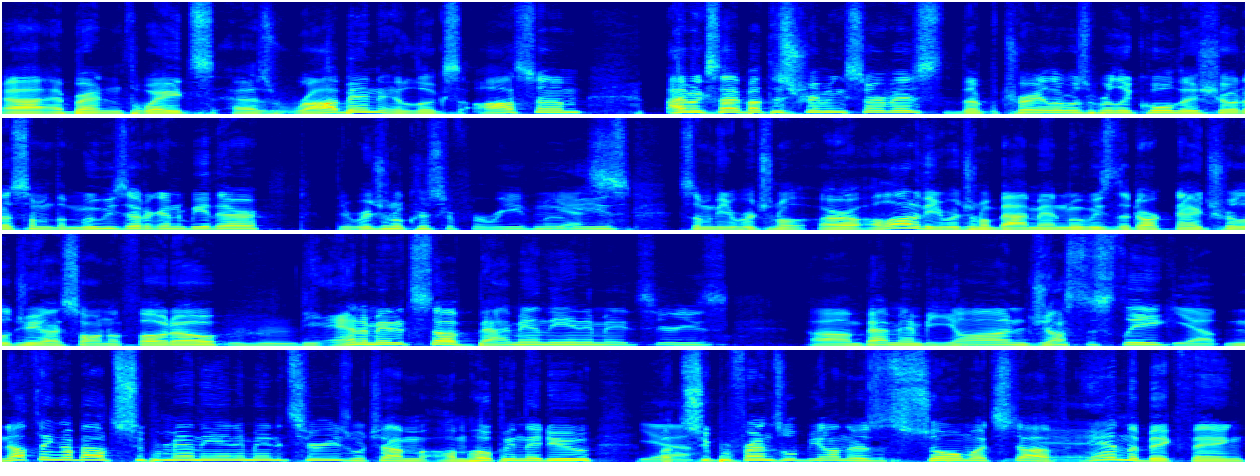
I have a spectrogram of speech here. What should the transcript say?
uh, at Brenton Thwaites as Robin. It looks awesome. I'm excited about the streaming service. The trailer was really cool. They showed us some of the movies that are going to be there. The original Christopher Reeve movies, some of the original, or a lot of the original Batman movies, the Dark Knight trilogy. I saw in a photo. Mm-hmm. The animated stuff, Batman the animated series, um, Batman Beyond, Justice League. Yep. Nothing about Superman the animated series, which I'm I'm hoping they do. Yeah. But Super Friends will be on. There's so much stuff, and the big thing,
